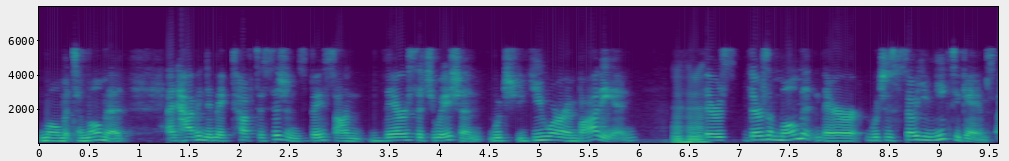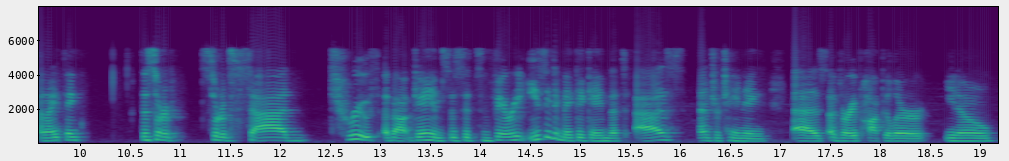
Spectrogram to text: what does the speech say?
moment to moment and having to make tough decisions based on their situation, which you are embodying, mm-hmm. there's there's a moment in there which is so unique to games. And I think the sort of sort of sad truth about games is it's very easy to make a game that's as entertaining as a very popular, you know,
